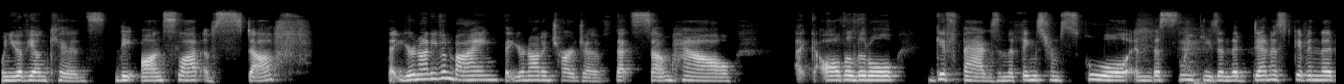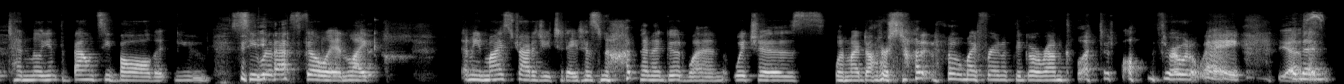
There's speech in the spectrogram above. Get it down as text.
when you have young kids, the onslaught of stuff that you're not even buying, that you're not in charge of, that somehow like all the little gift bags and the things from school and the slinkies and the dentist giving the 10 millionth bouncy ball that you see where yes. that's going. Like, I mean, my strategy to date has not been a good one, which is when my daughter's not at home, I frantically go around, collect it all, and throw it away. Yes. And then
